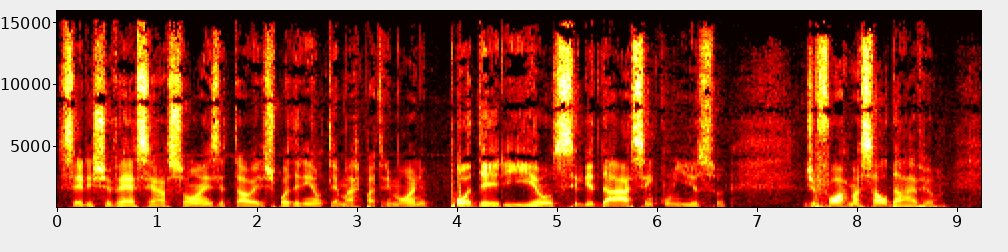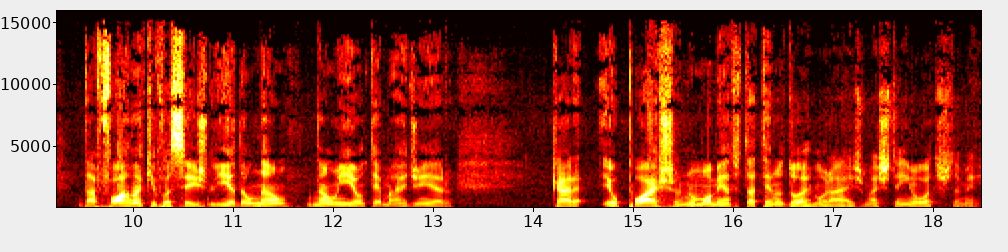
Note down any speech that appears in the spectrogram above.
se eles tivessem ações e tal, eles poderiam ter mais patrimônio? Poderiam se lidassem com isso de forma saudável. Da forma que vocês lidam, não. Não iam ter mais dinheiro. Cara, eu posto, no momento está tendo dois murais, mas tem outros também.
